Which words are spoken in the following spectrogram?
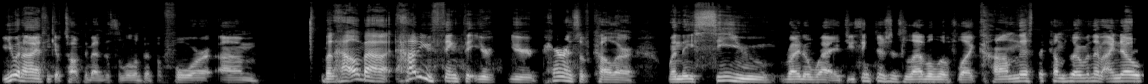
you and I, I think, have talked about this a little bit before. Um, but how about how do you think that your your parents of color when they see you right away do you think there's this level of like calmness that comes over them i know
